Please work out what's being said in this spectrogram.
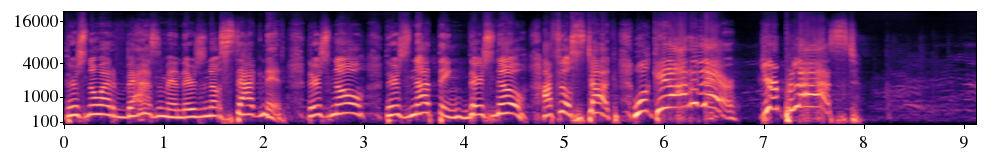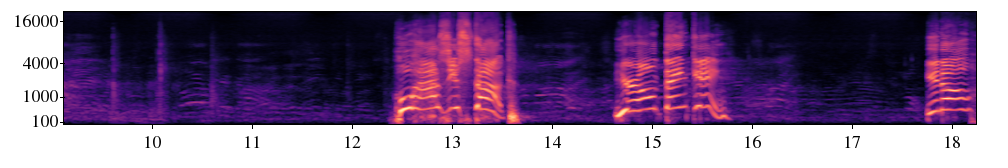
there's no advancement, there's no stagnant, there's no there's nothing, there's no I feel stuck. Well, get out of there. You're blessed. Who has you stuck? your own thinking. You know,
